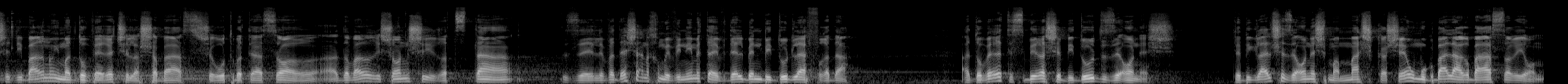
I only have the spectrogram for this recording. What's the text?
כשדיברנו עם הדוברת של השב"ס, שירות בתי הסוהר, הדבר הראשון שהיא רצתה זה לוודא שאנחנו מבינים את ההבדל בין בידוד להפרדה. הדוברת הסבירה שבידוד זה עונש, ובגלל שזה עונש ממש קשה הוא מוגבל ל-14 יום.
